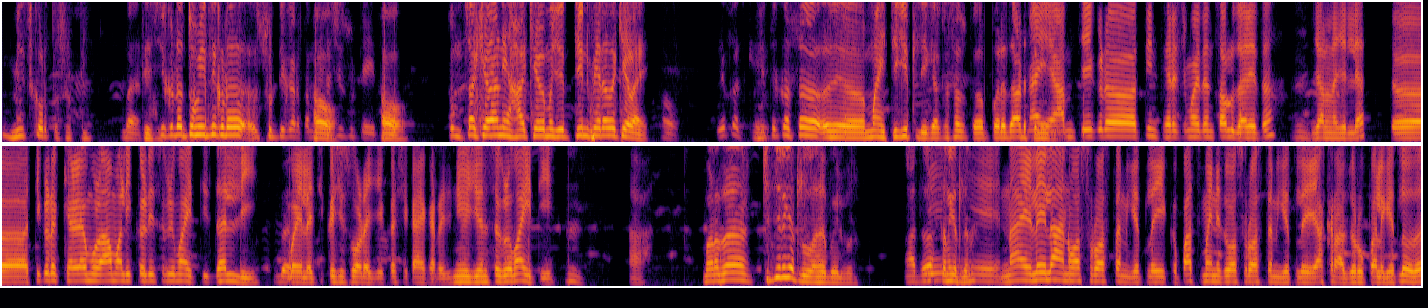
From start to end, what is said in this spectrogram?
मीच करतो सुट्टी. त्याची. तिकडं तुम्ही तिकडं सुट्टी करता मग हो. सुट्टी आहे? हो. तुमचा खेळ आणि हा खेळ म्हणजे तीन फेऱ्याचा खेळ आहे. एकच इथं कसं अं, माहिती घेतली का? कसं होतं? परत अडचणी नाही आमच्या इकडं तीन फेऱ्याचे मैदान चालू झाले तर हम्म. जालना जिल्ह्यात. तर तिकडे खेळल्यामुळे आम्हाला इकडे सगळी माहिती झाली. बरं. बैलाची कशी सोडायची कशी काय करायची नियोजन सगळं माहिती. बरं आता कितीला घेतला हा बैल बरं? आता असताना घेतलं ना? हे- नाही लय लहान वासरू असताना घेतलं. एक पाच महिन्याचं वासरू असताना घेतलंय अकरा हजार रुपयाला घेतलं होतं.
